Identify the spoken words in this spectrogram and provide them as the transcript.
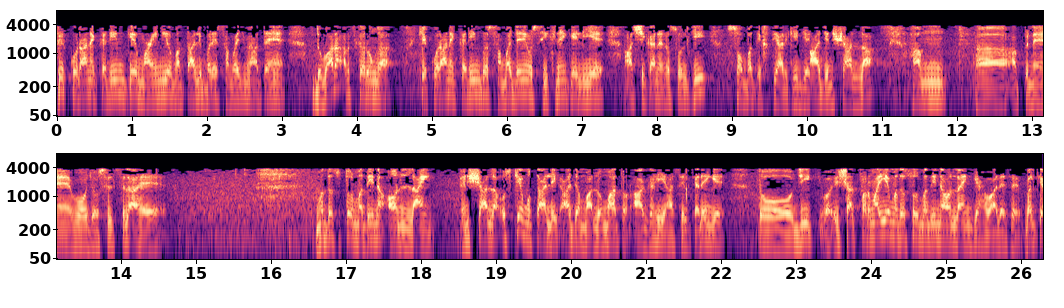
پھر قرآن کریم کے معنی و مطالب بڑے سمجھ میں آتے ہیں۔ دوبارہ عرض کروں گا کہ قرآن کریم کو سمجھنے اور سیکھنے کے لیے عاشقان رسول کی صحبت اختیار کیجیے۔ آج انشاءاللہ ہم اپنے وہ جو سلسلہ ہے، مدرسۃ المدینہ آن لائن انشاءاللہ اس کے متعلق آج ہم معلومات اور آگہی حاصل کریں گے۔ تو جی ارشاد فرمائیے مدرس المدینہ آن لائن کے حوالے سے۔ بلکہ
